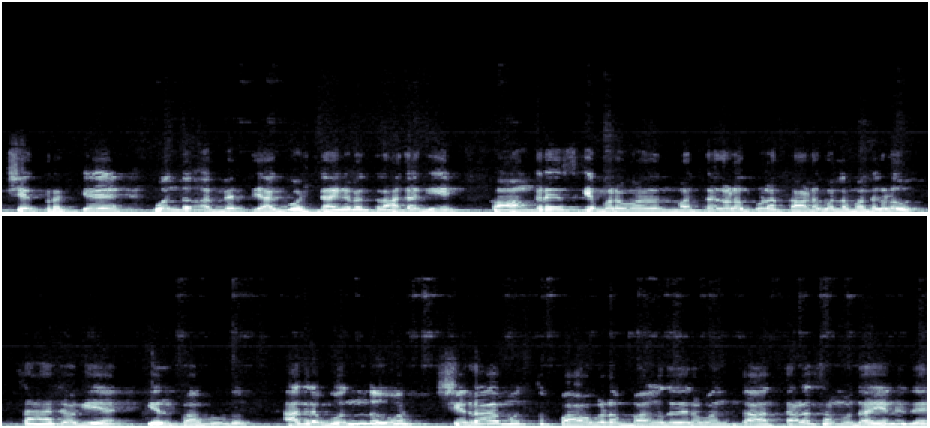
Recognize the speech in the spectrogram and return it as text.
ಕ್ಷೇತ್ರಕ್ಕೆ ಒಂದು ಅಭ್ಯರ್ಥಿಯಾಗಿ ಘೋಷಣೆ ಆಗಿರಂತ ಹಾಗಾಗಿ ಕಾಂಗ್ರೆಸ್ಗೆ ಬರುವ ಮತಗಳು ಕೂಡ ಕಾಡುಗೊಲ್ಲ ಮತಗಳು ಸಹಜವಾಗಿ ಎಲ್ಪ್ ಆಗಬಹುದು ಆದ್ರೆ ಒಂದು ಶಿರಾ ಮತ್ತು ಪಾವಗಡ ಭಾಗದಲ್ಲಿರುವಂತ ತಳ ಸಮುದಾಯ ಏನಿದೆ,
